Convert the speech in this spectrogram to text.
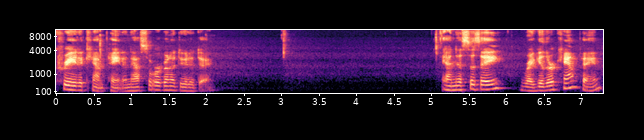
create a campaign, and that's what we're going to do today. And this is a regular campaign.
